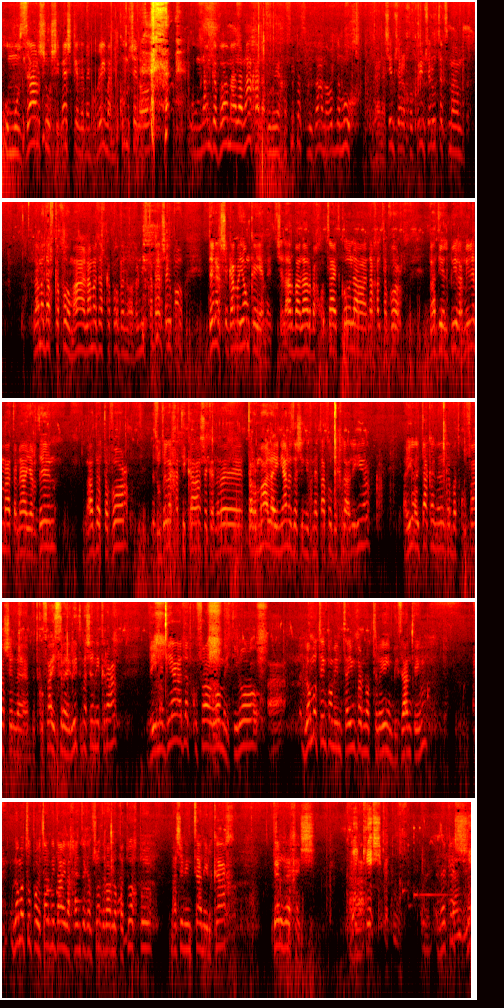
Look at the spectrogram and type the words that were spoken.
הוא מוזר שהוא שימש למגורים, המיקום שלו הוא אמנם גבוה מעל הנחל, אבל הוא יחסית לסביבה מאוד נמוך. ואנשים חוקרים שאלו את עצמם, למה דווקא פה? מה, למה דווקא פה בנו? אבל מסתבר שהיו פה דרך שגם היום קיימת, של ארבע על ארבע, חוצה את כל הנחל תבור, ואדי אל-בירה, מלמטה, מהירדן ועד התבור, וזו דרך עתיקה שכנראה תרמה לעניין הזה שנבנתה פה בכלל עיר. העיר הייתה כנראה גם בתקופה של, בתקופה הישראלית מה שנקרא, והיא מגיעה עד לתקופה הרומית, היא לא, לא מוצאים פה ממצאים כבר נוצריים, ביזנטיים, לא מצאו פה יותר מדי, לכן זה גם שום דבר לא פתוח פה, מה שנמצא נלקח, תל רכש. רכש כתוב. רכש?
